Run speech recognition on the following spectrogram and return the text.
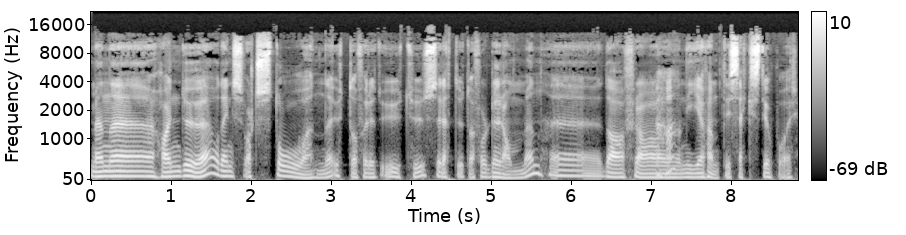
Men uh, han døde, og den ble stående utafor et uthus rett utafor Drammen, uh, da fra 59-60 oppover.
